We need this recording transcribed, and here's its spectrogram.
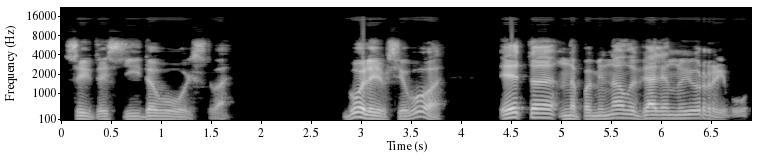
сытости и довольства. Более всего, это напоминало вяленую рыбу,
